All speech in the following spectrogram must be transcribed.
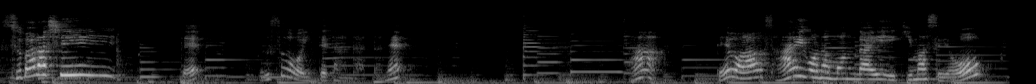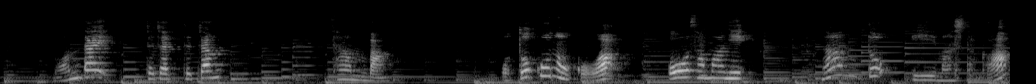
素晴らしいって嘘を言ってたんだったね。さあ、では最後の問題いきますよ。問題、ちゃちゃちゃちゃん。3番。男の子は王様に何と言いましたか？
